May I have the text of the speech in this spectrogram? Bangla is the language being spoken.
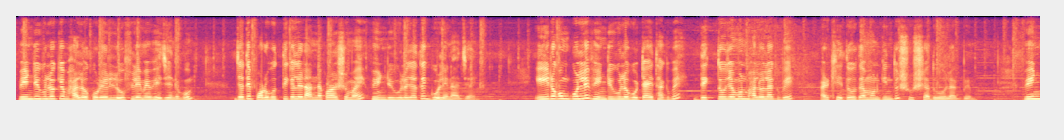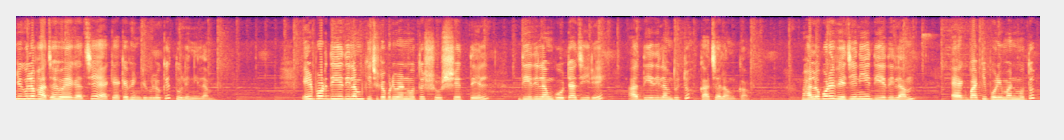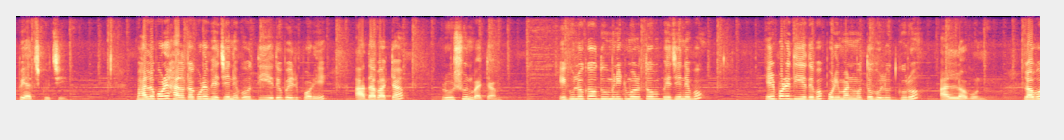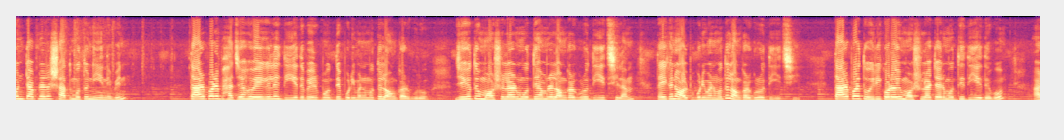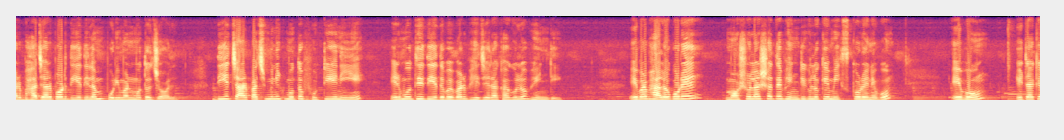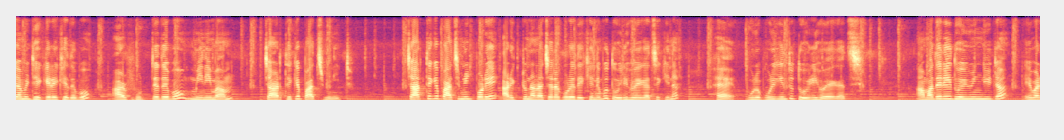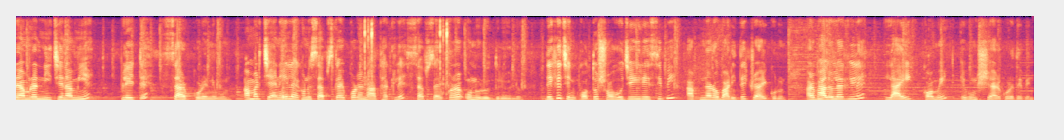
ভেন্ডিগুলোকে ভালো করে লো ফ্লেমে ভেজে নেব, যাতে পরবর্তীকালে রান্না করার সময় ভেন্ডিগুলো যাতে গলে না যায়। এই রকম করলে ভেন্ডিগুলো গোটায় থাকবে, দেখতেও যেমন ভালো লাগবে, আর খেতেও তেমন কিন্তু সুস্বাদুও লাগবে। ভেন্ডিগুলো ভাজা হয়ে গেছে, একে একে ভেন্ডিগুলোকে তুলে নিলাম। এরপর দিয়ে দিলাম কিছুটা পরিমাণ মতো সর্ষের তেল, দিয়ে দিলাম গোটা জিরে, আর দিয়ে দিলাম দুটো কাঁচা লঙ্কা। ভালো করে ভেজে নিয়ে দিয়ে দিলাম এক বাটি পরিমাণ মতো পেঁয়াজ কুচি। ভালো করে হালকা করে ভেজে নেব, দিয়ে দেবো এরপরে আদা বাটা, রসুন বাটা। এগুলোকেও দু মিনিট মতো ভেজে নেব। এরপরে দিয়ে দেব পরিমাণ মতো হলুদ গুঁড়ো আর লবণ। লবণটা আপনারা স্বাদ মতো নিয়ে নেবেন। তারপরে ভাজা হয়ে গেলে দিয়ে দেবে এর মধ্যে পরিমাণ মতো লঙ্কার গুঁড়ো। যেহেতু মশলার মধ্যে আমরা লঙ্কার গুঁড়ো দিয়েছিলাম, তাই এখানে অল্প পরিমাণ মতো লঙ্কার গুঁড়ো দিয়েছি। তারপরে তৈরি করা ওই মশলাটা এর মধ্যে দিয়ে দেব। আর ভাজার পর দিয়ে দিলাম পরিমাণ মতো জল। দিয়ে চার পাঁচ মিনিট মতো ফুটিয়ে নিয়ে এর মধ্যে দিয়ে দেবো এবার ভেজে রাখাগুলো ভেন্ডি। এবার ভালো করে মশলার সাথে ভেন্ডিগুলোকে মিক্স করে নেব এবং এটাকে আমি ঢেকে রেখে দেব আর ফুটতে দেব মিনিমাম চার থেকে পাঁচ মিনিট। চার থেকে পাঁচ মিনিট পরে আরেকটু নাড়াচাড়া করে দেখে নেব তৈরি হয়ে গেছে কি না হ্যাঁ পুরোপুরি কিন্তু তৈরি হয়ে গেছে। আমাদের এই দই ভিন্ডিটা এবারে আমরা নিচে নামিয়ে প্লেটে সার্ভ করে নেব। আমার চ্যানেল এখনও সাবস্ক্রাইব করা না থাকলে সাবস্ক্রাইব করার অনুরোধ রইল। দেখেছেন কত সহজ এই রেসিপি আপনারাও বাড়িতে ট্রাই করুন। আর ভালো লাগলে লাইক কমেন্ট এবং শেয়ার করে দেবেন।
